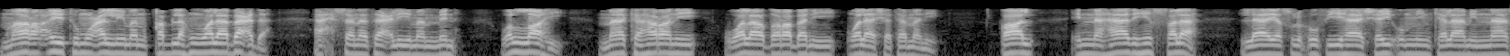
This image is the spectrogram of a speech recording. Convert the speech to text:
ما رأيت معلما قبله ولا بعده أحسن تعليما منه. والله ما كهرني ولا ضربني ولا شتمني. قال إن هذه الصلاة لا يصلح فيها شيء من كلام الناس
